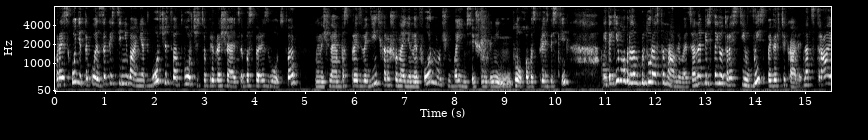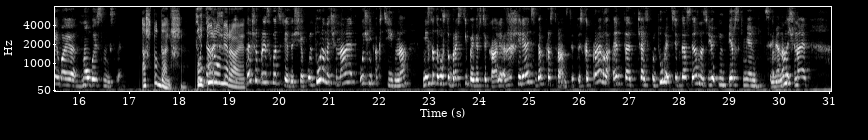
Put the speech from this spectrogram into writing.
происходит такое закостеневание творчества, творчество превращается в воспроизводство, мы начинаем воспроизводить хорошо найденные формы, очень боимся еще плохо воспроизвести. И таким образом культура останавливается. Она перестает расти ввысь по вертикали, надстраивая новые смыслы. А что дальше? Культура дальше? умирает. Дальше происходит следующее. Культура начинает очень активно, вместо того, чтобы расти по вертикали, расширять себя в пространстве. То есть, как правило, эта часть культуры всегда связана с ее имперскими амбициями. Она начинает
